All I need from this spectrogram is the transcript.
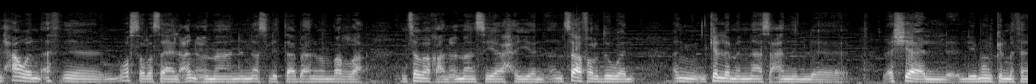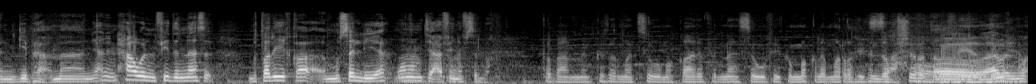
نحاول نوصل رسائل عن عمان الناس اللي تتابعنا من برا نسوق عن عمان سياحيا نسافر دول نكلم الناس عن الأشياء اللي ممكن مثلا نجيبها عمان. يعني نحاول نفيد الناس بطريقة مسلية وممتعة في نفس الوقت. طبعا من كثر ما تسووا مقالب الناس سووا فيكم مقلب مرة في فندق الشرطه هذا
